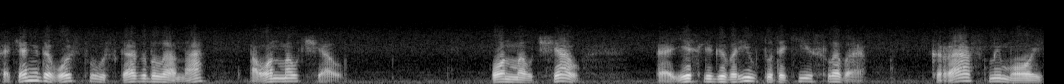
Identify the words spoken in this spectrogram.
хотя недовольство высказывала она, а он молчал. Он молчал, а если говорил, то такие слова «Красный мой,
